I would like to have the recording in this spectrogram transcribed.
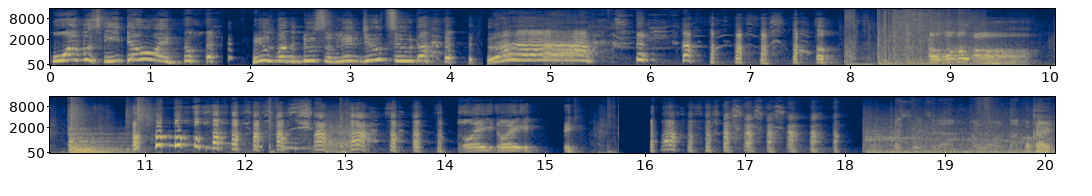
what was he doing? he was about to do some ninjutsu. ah! oh, oh, oh, oh. wait, wait. Okay.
